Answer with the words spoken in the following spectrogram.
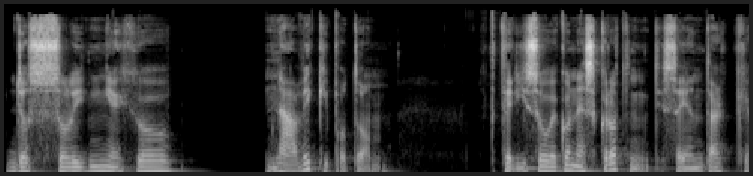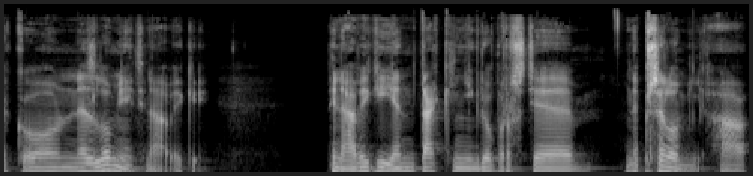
dost solidní jako návyky potom, které jsou jako neskrotní, ty se jen tak jako nezlomí ty návyky ty návyky jen tak nikdo prostě nepřelomí. A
